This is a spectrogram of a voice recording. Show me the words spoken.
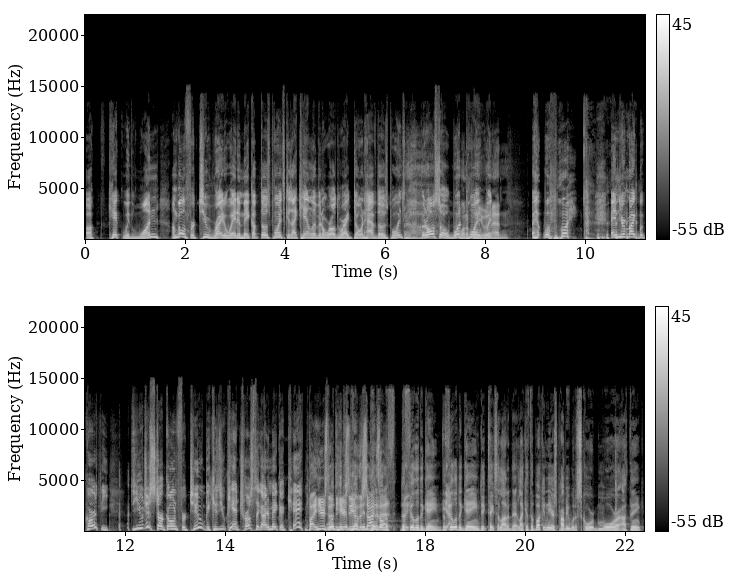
a kick with one, I'm going for two right away to make up those points because I can't live in a world where I don't have those points. But also, at what want play point you in when Madden. At what point, and you're Mike McCarthy, do you just start going for two because you can't trust the guy to make a kick? But here's the Well, it here's the depends- other it side of depends on that. the, the feel of the game. The Yeah. feel of the game dictates a lot of that. Like if the Buccaneers probably would have scored more, I think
